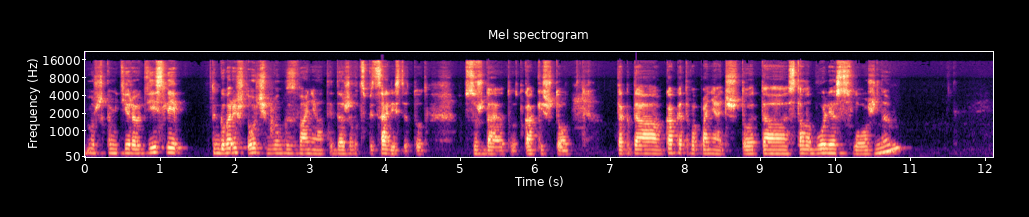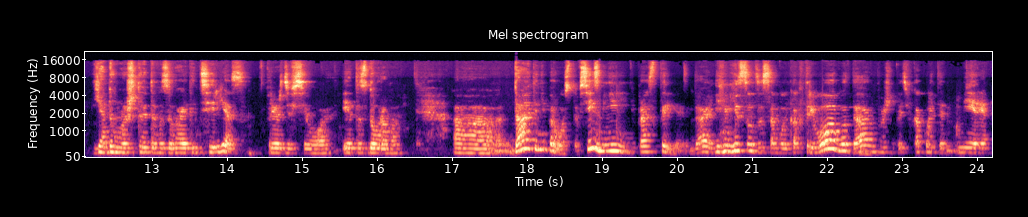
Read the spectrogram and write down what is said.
можешь комментировать. Если ты говоришь, что очень много звонят, и даже вот специалисты тут обсуждают, вот как и что, тогда как этого понять, что это стало более сложным? Я думаю, что это вызывает интерес, прежде всего, и это здорово. А, да, это непросто. Все изменения непростые, да, и несут за собой как тревогу, да, может быть, в какой-то мере,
